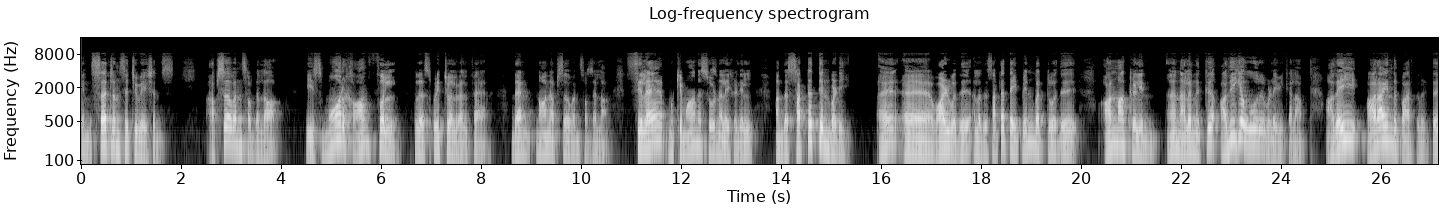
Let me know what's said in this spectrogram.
in certain situations observance of the law is more harmful to the spiritual welfare than non observance of த லா சில முக்கியமான சூழ்நிலைகளில் அந்த சட்டத்தின்படி வாழ்வது அல்லது சட்டத்தை பின்பற்றுவது ஆன்மாக்களின் நலனுக்கு அதிக ஊறு விளைவிக்கலாம். அதை ஆராய்ந்து பார்த்துவிட்டு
